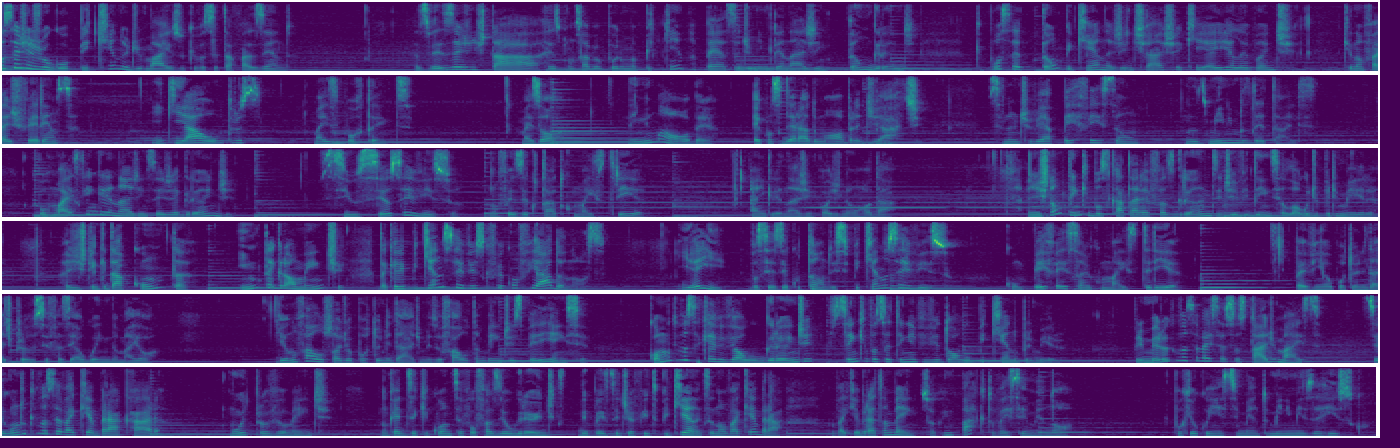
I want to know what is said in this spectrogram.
Você já julgou pequeno demais o que você está fazendo? Às vezes a gente está responsável por uma pequena peça de uma engrenagem tão grande que, por ser tão pequena, a gente acha que é irrelevante, que não faz diferença e que há outros mais importantes. Mas ó, nenhuma obra é considerada uma obra de arte se não tiver a perfeição nos mínimos detalhes. Por mais que a engrenagem seja grande, se o seu serviço não for executado com maestria, a engrenagem pode não rodar. A gente não tem que buscar tarefas grandes e de evidência logo de primeira. A gente tem que dar conta integralmente daquele pequeno serviço que foi confiado a nós. E aí, você executando esse pequeno serviço com perfeição e com maestria, vai vir a oportunidade para você fazer algo ainda maior. E eu não falo só de oportunidade, mas eu falo também de experiência. Como que você quer viver algo grande sem que você tenha vivido algo pequeno primeiro? Primeiro que você vai se assustar demais, segundo que você vai quebrar a cara, muito provavelmente. Não quer dizer que quando você for fazer o grande, depois que você tinha feito pequeno, que você não vai quebrar. Vai quebrar também, só que o impacto vai ser menor. Porque o conhecimento minimiza risco.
